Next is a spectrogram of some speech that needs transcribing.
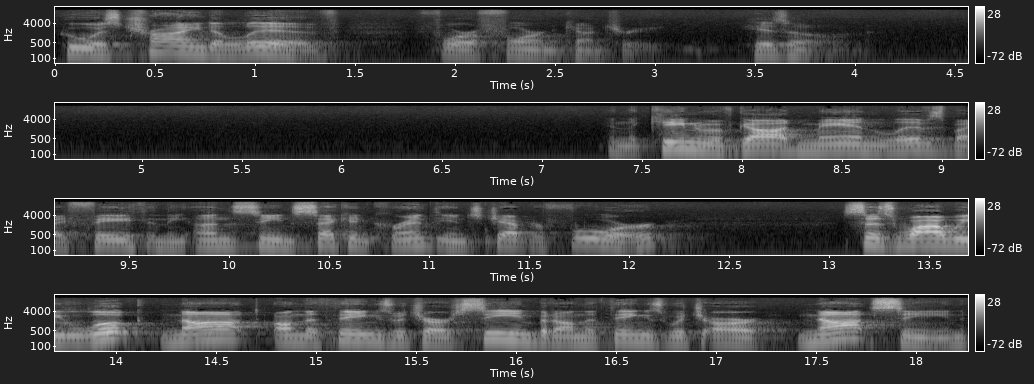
who was trying to live for a foreign country, his own. In the kingdom of God, man lives by faith in the unseen. 2 Corinthians chapter 4 says, While we look not on the things which are seen, but on the things which are not seen,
